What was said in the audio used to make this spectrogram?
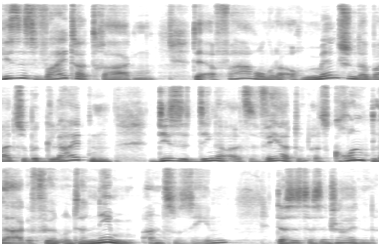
dieses Weitertragen der Erfahrung oder auch Menschen dabei zu begleiten, diese Dinge als Wert und als Grundlage für ein Unternehmen anzusehen, das ist das Entscheidende.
